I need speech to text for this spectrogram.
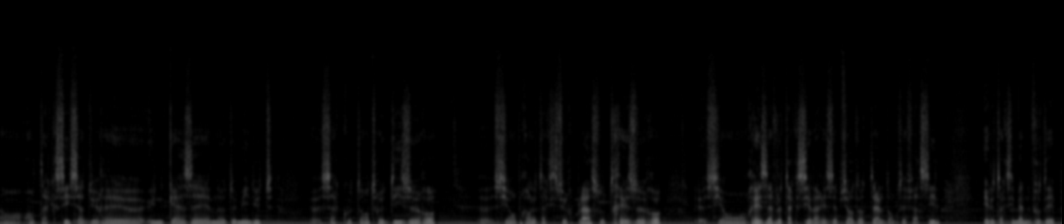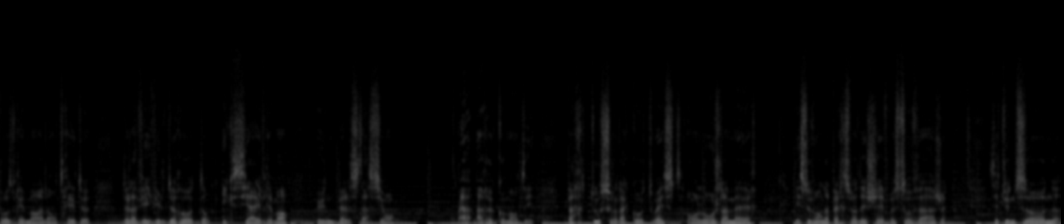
En, taxi, ça durait euh, une quinzaine de minutes. Euh, ça coûte entre 10 euros euh, si on prend le taxi sur place ou 13 euros si on réserve le taxi à la réception d'hôtel, donc c'est facile. Et le taximène vous dépose vraiment à l'entrée de, de, la vieille ville de Rhodes. Donc Ixia est vraiment une belle station à, recommander. Partout sur la côte ouest, on longe la mer et souvent on aperçoit des chèvres sauvages. C'est une zone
